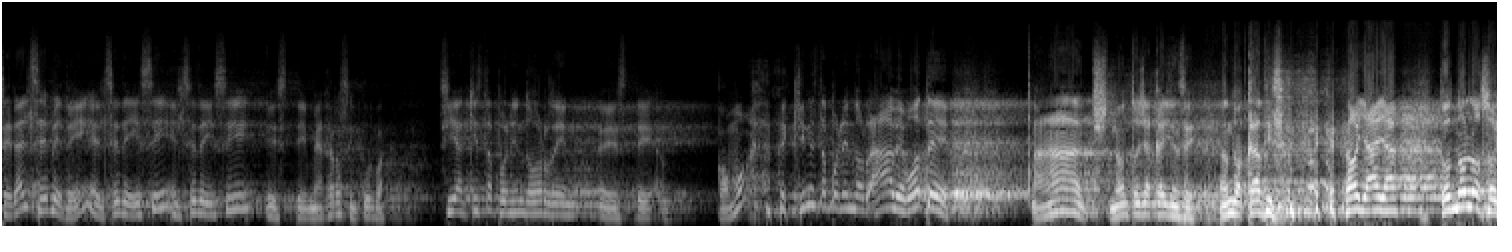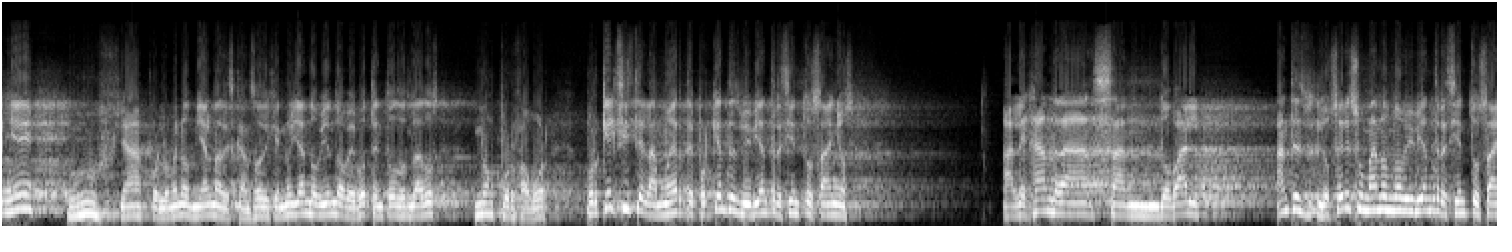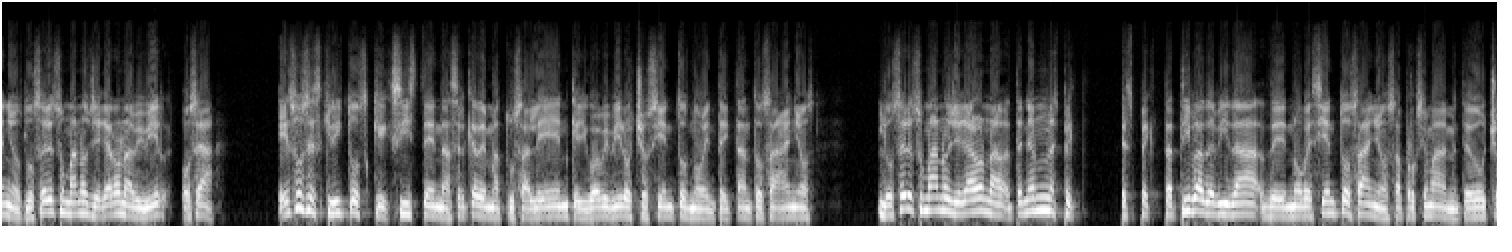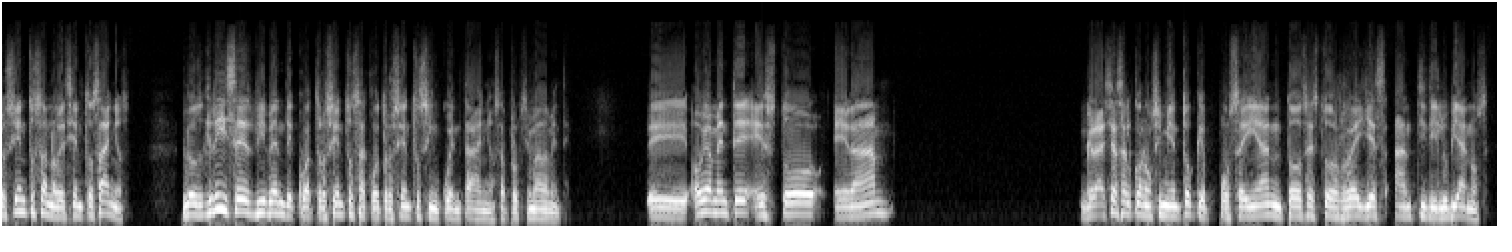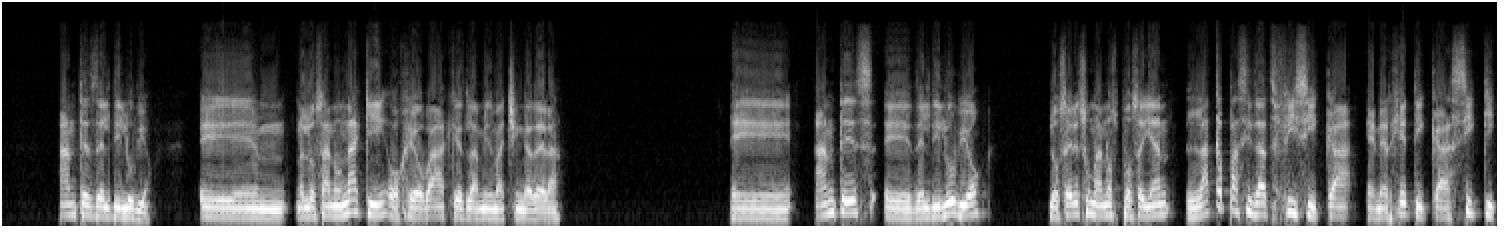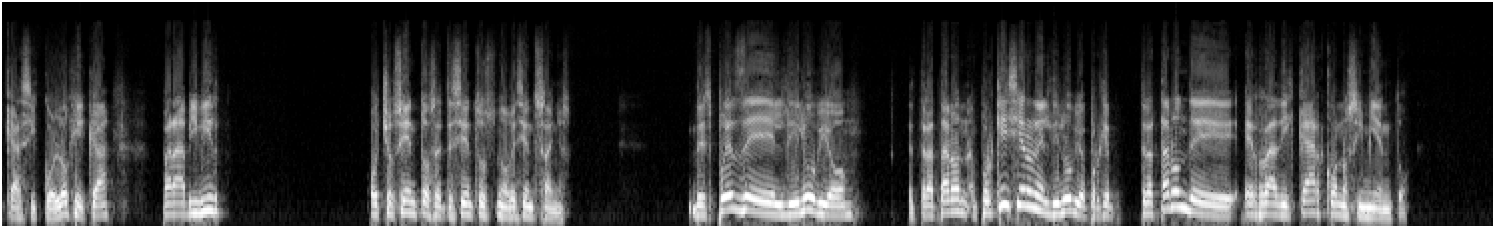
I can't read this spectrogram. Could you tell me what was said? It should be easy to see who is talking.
Speaker 1: ¿Será el CBD, el CDS? El CDS, este, me agarras en curva. Sí, aquí está poniendo orden, este, ¿cómo? ¿Quién está poniendo orden? Ah, Bebote. Ah, no, entonces ya cállense. Ando acá, dice. no, ya, ya. Entonces no lo soñé. Uf, ya, por lo menos mi alma descansó. Dije, no, ya ando viendo a Bebote en todos lados. No, por favor. ¿Por qué existe la muerte? ¿Por qué antes vivían 300 años? Alejandra Sandoval. Antes los seres humanos no vivían 300 años. Los seres humanos llegaron a vivir, o sea, esos escritos que existen acerca de Matusalén, que llegó a vivir 890 y tantos años, los seres humanos llegaron a, tenían una expectativa de vida de 900 años aproximadamente, de 800 a 900 años. Los grises viven de 400 a 450 años aproximadamente. Eh, obviamente esto era gracias al conocimiento que poseían todos estos reyes antidiluvianos antes del diluvio. Eh, los Anunnaki o Jehová, que es la misma chingadera, eh, antes eh, del diluvio, los seres humanos poseían la capacidad física, energética, psíquica, psicológica para vivir 800, 700, 900 años. Después del diluvio, trataron, ¿por qué hicieron el diluvio? Porque trataron de erradicar conocimiento.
